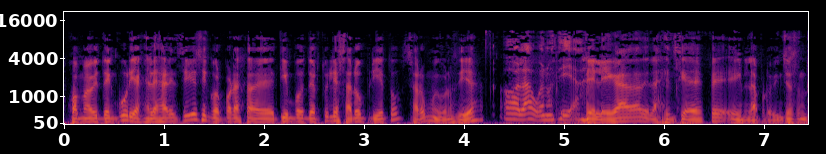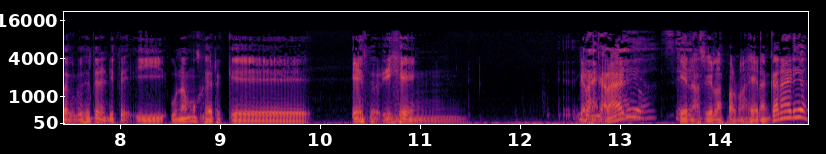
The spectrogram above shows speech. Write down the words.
Juan Mabetencur y Ángeles Arencibia, se incorpora hasta de tiempo de tertulia Saro Prieto. Saro, muy buenos días. Hola, buenos días. Delegada de la agencia EFE en la provincia de Santa Cruz de Tenerife y una mujer que es de origen Gran, Canario, que nació en Las Palmas de Gran Canaria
